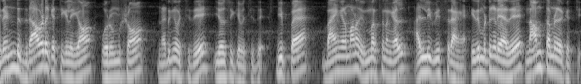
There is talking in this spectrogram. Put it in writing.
இரண்டு திராவிட கட்சிகளையும் ஒரு நிமிஷம் நடுங்க வச்சுது யோசிக்க வச்சுது. இப்ப பயங்கரமான விமர்சனங்கள் அள்ளி வீசுறாங்க. இது மட்டும் கிடையாது நாம் தமிழர் கட்சி.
